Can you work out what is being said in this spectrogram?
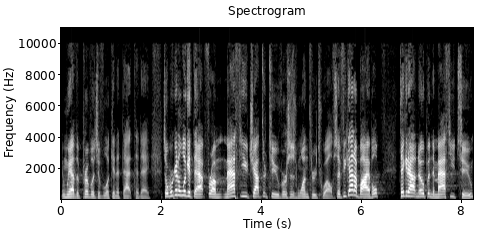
And we have the privilege of looking at that today. So we're going to look at that from Matthew chapter 2, verses 1 through 12. So if you got a Bible, take it out and open to Matthew 2.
